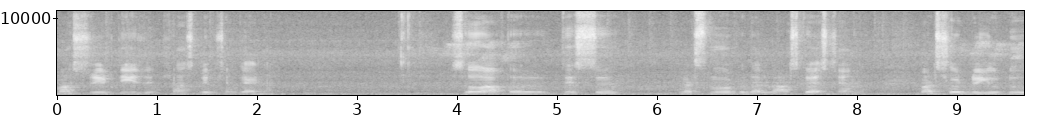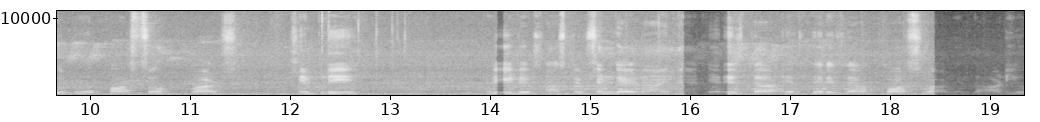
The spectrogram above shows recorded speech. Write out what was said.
must read these transcription guideline. So after this, uh, let's move to the last question. What should you do to the parse words? Simply read the transcription guideline and here is the if there is a parse word in the audio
